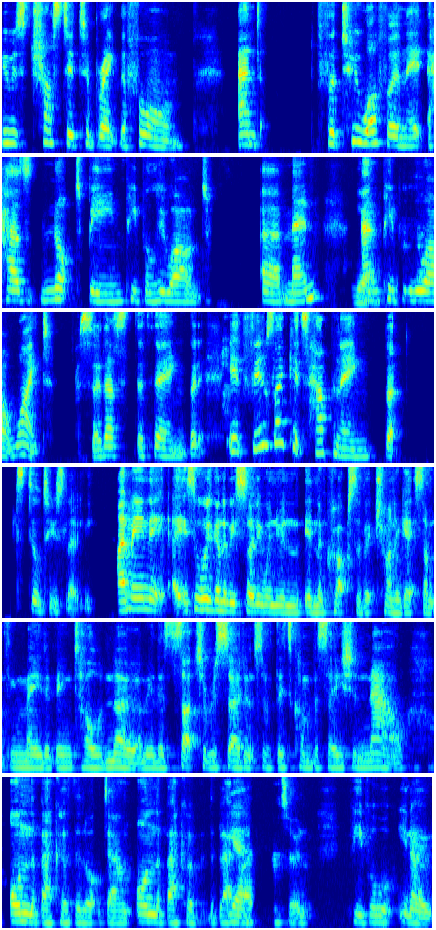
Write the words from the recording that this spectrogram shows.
Who is trusted to break the form? And for too often it has not been people who aren't uh, men yeah. and people who aren't white so that's the thing but it feels like it's happening but still too slowly I mean, it, it's always going to be slowly when you're in, in, the crux of it, trying to get something made and being told no. I mean, there's such a resurgence of this conversation now on the back of the lockdown, on the back of the Black yeah. Lives Matter, and people, you know,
